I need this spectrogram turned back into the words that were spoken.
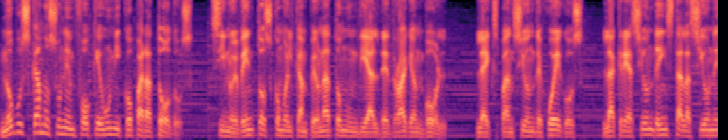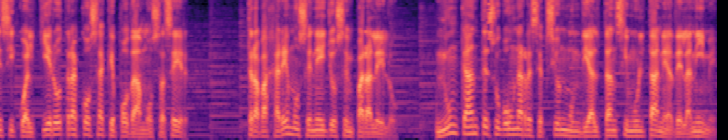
No buscamos un enfoque único para todos, sino eventos como el Campeonato Mundial de Dragon Ball, la expansión de juegos, la creación de instalaciones y cualquier otra cosa que podamos hacer trabajaremos en ellos en paralelo. Nunca antes hubo una recepción mundial tan simultánea del anime.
